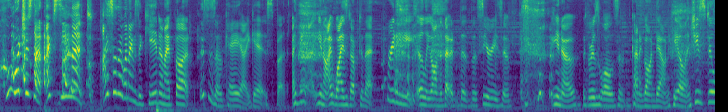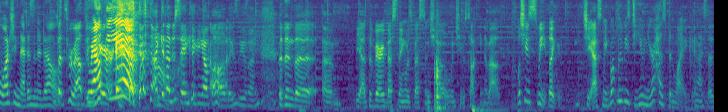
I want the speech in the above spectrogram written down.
Who watches that? I've seen that. I saw that when I was a kid, and I thought this is okay, I guess. But I think you know I wised up to that pretty early on. That, that the the series of you know the Griswolds have kind of gone downhill, and she's still watching that as an adult. But throughout the Throughout year, the year! I can Oh understand kicking off the holiday season. But then the um, yeah, the very best thing was Best in Show when she was talking about. Well, she was sweet. Like she asked me, "What movies do you and your husband like?" And I said,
